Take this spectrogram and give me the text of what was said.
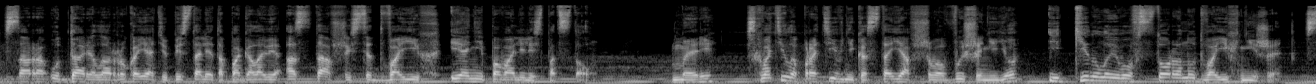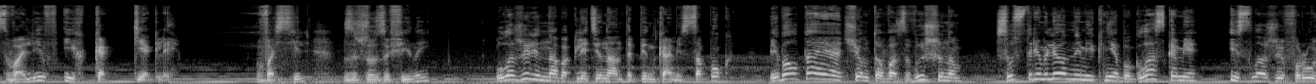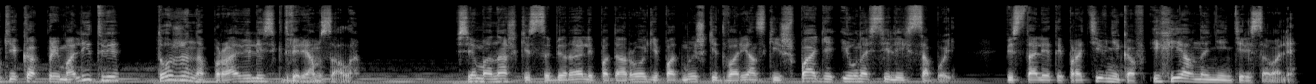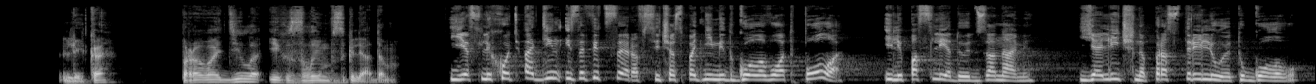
Сара ударила рукоятью пистолета по голове оставшихся двоих, и они повалились под стол. Мэри схватила противника, стоявшего выше нее, и кинула его в сторону двоих ниже, свалив их как кегли. Василь с Жозефиной уложили на бок лейтенанта пинками сапог и, болтая о чем-то возвышенном, с устремленными к небу глазками и сложив руки, как при молитве, тоже направились к дверям зала. Все монашки собирали по дороге подмышки дворянские шпаги и уносили их с собой. Пистолеты противников их явно не интересовали. Лика проводила их злым взглядом. Если хоть один из офицеров сейчас поднимет голову от пола или последует за нами, я лично прострелю эту голову.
